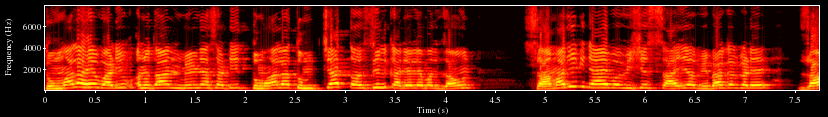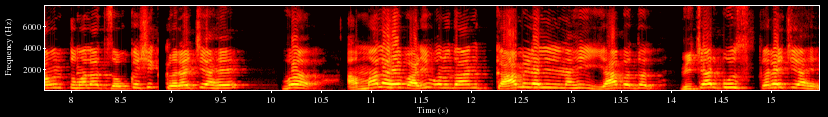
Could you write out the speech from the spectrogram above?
तुम्हाला हे वाढीव अनुदान मिळण्यासाठी तुम्हाला तुमच्या तहसील कार्यालयामध्ये जाऊन सामाजिक न्याय व विशेष सहाय्य विभागाकडे जाऊन तुम्हाला चौकशी करायची आहे. व आम्हाला हे वाढीव अनुदान का मिळालेले नाही याबद्दल विचारपूस करायची आहे.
